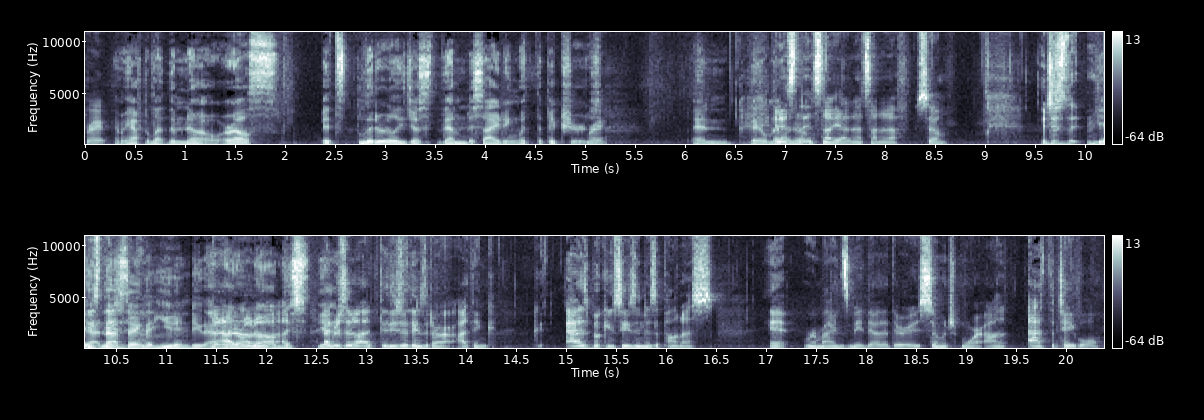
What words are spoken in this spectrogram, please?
Right. And we have to let them know, or else it's literally just them deciding with the pictures, Right. And they'll And never it's, know. it's not, yeah, and that's not enough. So it's just, yeah, these- not these- saying that you didn't do that. No, no, I no, don't no, know. no. I'm I- just, yeah. I'm just no, these are things that are I think as booking season is upon us, it reminds me though that there is so much more on, at the table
